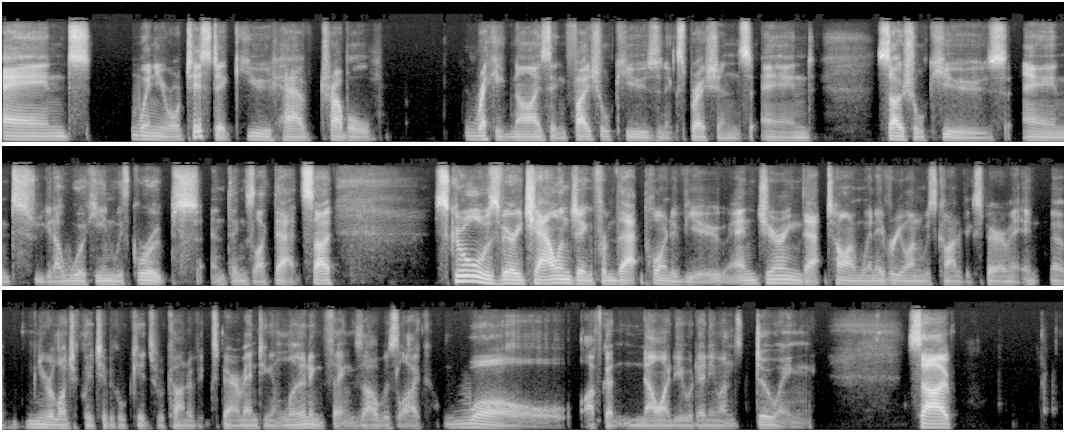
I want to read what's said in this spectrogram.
And when you're autistic, you have trouble recognizing facial cues and expressions and social cues and you know working with groups and things like that. So school was very challenging from that point of view. And during that time when everyone was kind of experimenting uh, neurologically typical kids were kind of experimenting and learning things i was like whoa i've got no idea what anyone's doing. So,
